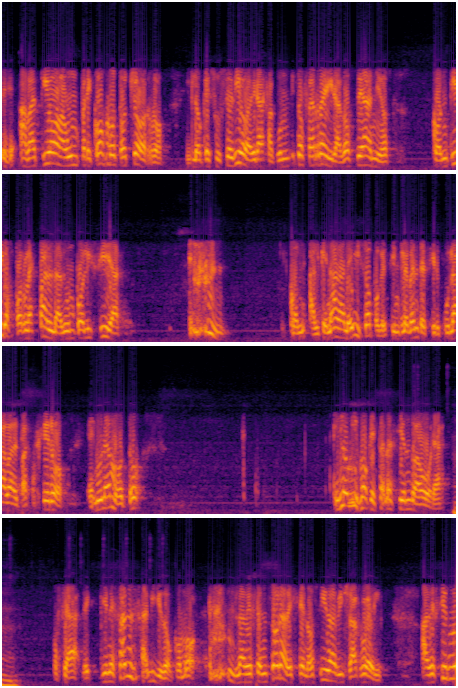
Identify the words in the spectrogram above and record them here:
eh, abatió a un precoz motochorro y lo que sucedió era Facundito Ferreira, 12 años, con tiros por la espalda de un policía con, al que nada le hizo porque simplemente circulaba el pasajero en una moto, es lo mismo que están haciendo ahora. Mm. Sea, de quienes han salido como la defensora de genocida Villarruel a decir no,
